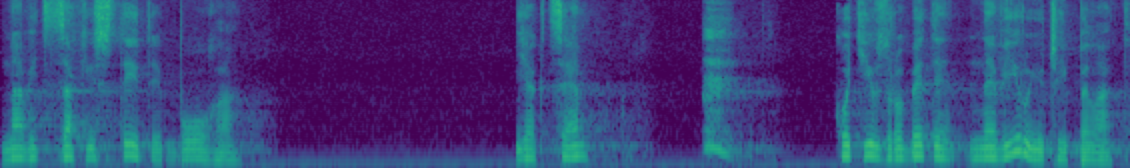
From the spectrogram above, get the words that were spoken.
навіть захистити Бога. Як це хотів зробити невіруючий Пилат,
